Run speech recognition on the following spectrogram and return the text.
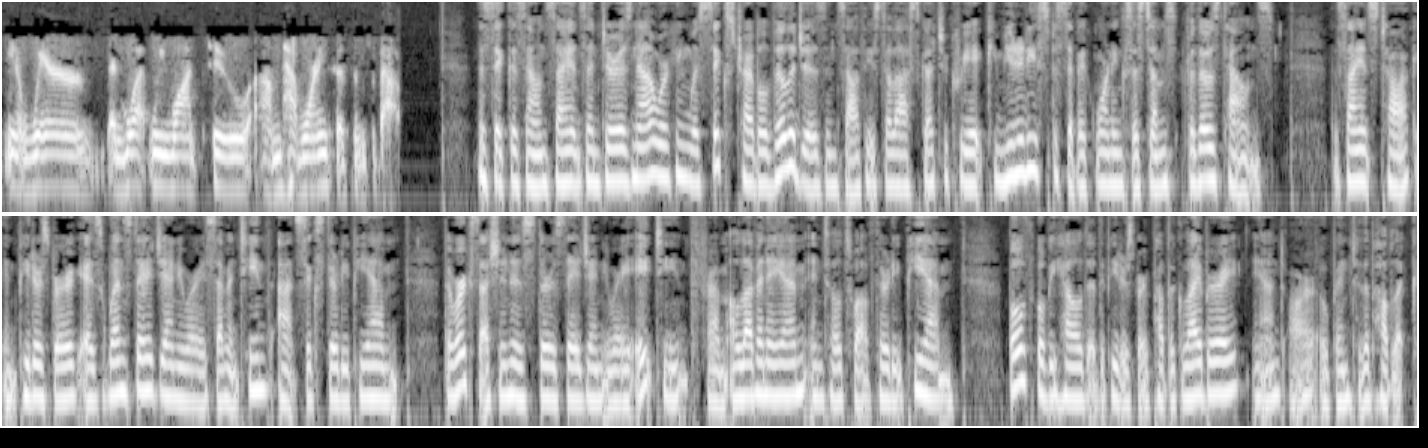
you know, where and what we want to um, have warning systems about. The Sitka Sound Science Center is now working with six tribal villages in southeast Alaska to create community-specific warning systems for those towns. The Science Talk in Petersburg is Wednesday, January 17th at 6.30 p.m. The work session is Thursday, January 18th from 11 a.m. until 12.30 p.m. Both will be held at the Petersburg Public Library and are open to the public.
